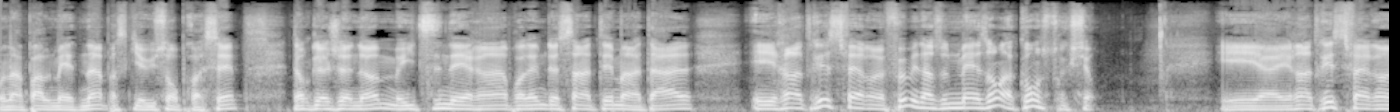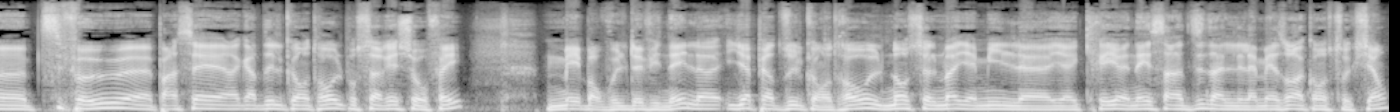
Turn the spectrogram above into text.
on en parle maintenant parce qu'il y a eu son procès. Donc le jeune homme, itinérant, problème de santé mentale, est rentré se faire un feu, mais dans une maison en construction et euh, est rentré se faire un petit feu, euh, pensait en garder le contrôle pour se réchauffer. Mais bon, vous le devinez, il a perdu le contrôle. Non seulement il a mis créé un incendie dans la maison en construction,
